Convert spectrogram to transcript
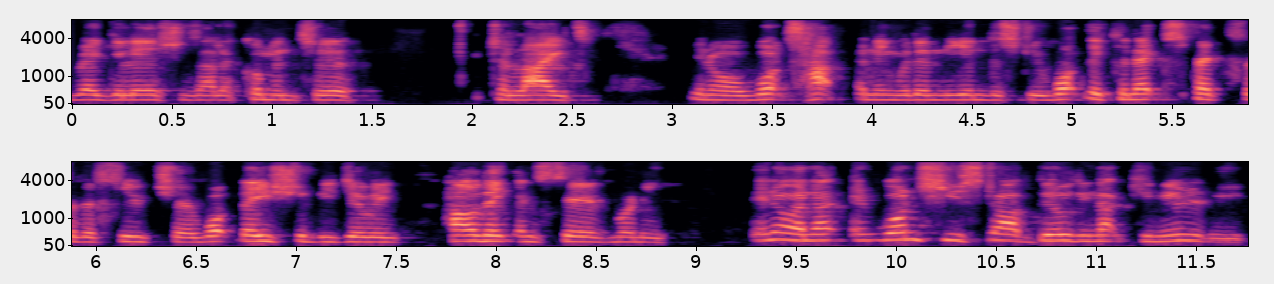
regulations that are coming to to light you know what's happening within the industry what they can expect for the future what they should be doing how they can save money. You know and, and once you start building that community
